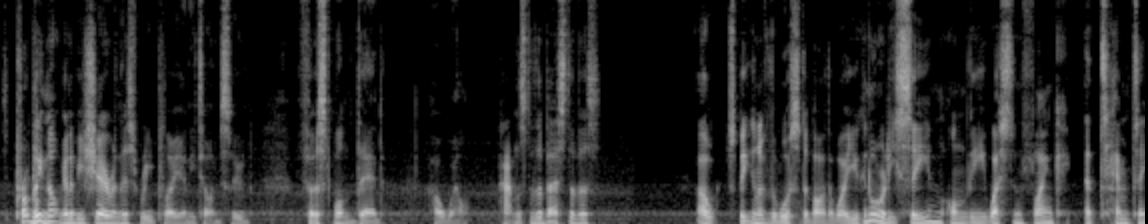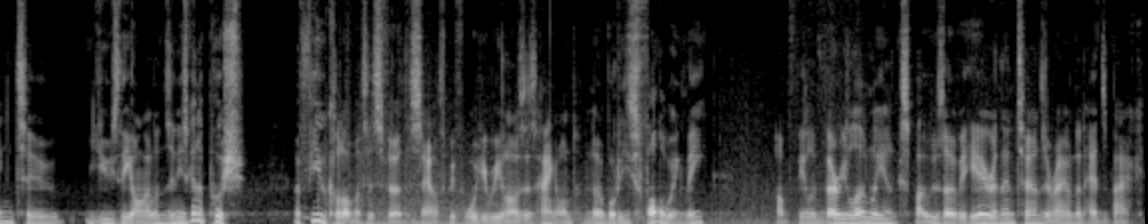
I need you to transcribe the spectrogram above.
he's probably not going to be sharing this replay anytime soon. First one dead. Oh well, happens to the best of us. Oh, speaking of the Worcester, by the way, you can already see him on the western flank attempting to use the islands, and he's going to push a few kilometres further south before he realises, hang on, nobody's following me. I'm feeling very lonely and exposed over here, and then turns around and heads back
